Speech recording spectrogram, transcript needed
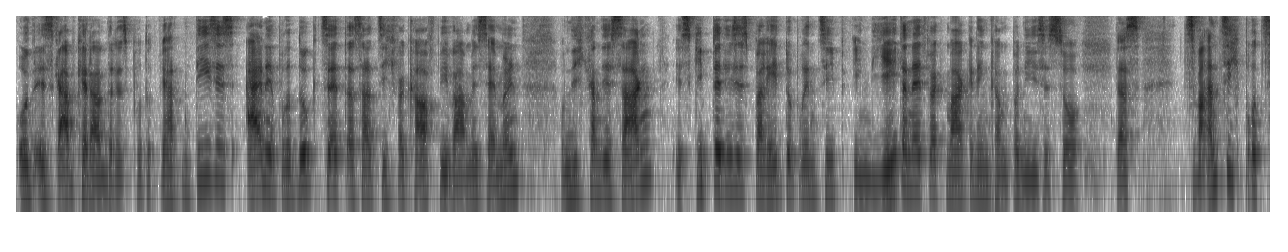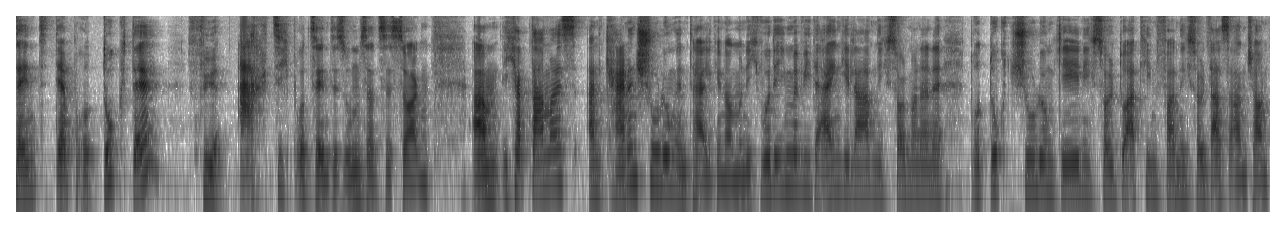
und es gab kein anderes Produkt. Wir hatten dieses eine Produktset, das hat sich verkauft wie warme Semmeln und ich kann dir sagen, es gibt ja dieses Pareto-Prinzip, in jeder Network Marketing Company ist es so, dass 20% der Produkte für 80% des Umsatzes sorgen. Ähm, ich habe damals an keinen Schulungen teilgenommen. Ich wurde immer wieder eingeladen, ich soll mal eine Produktschulung gehen, ich soll dorthin fahren, ich soll das anschauen.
